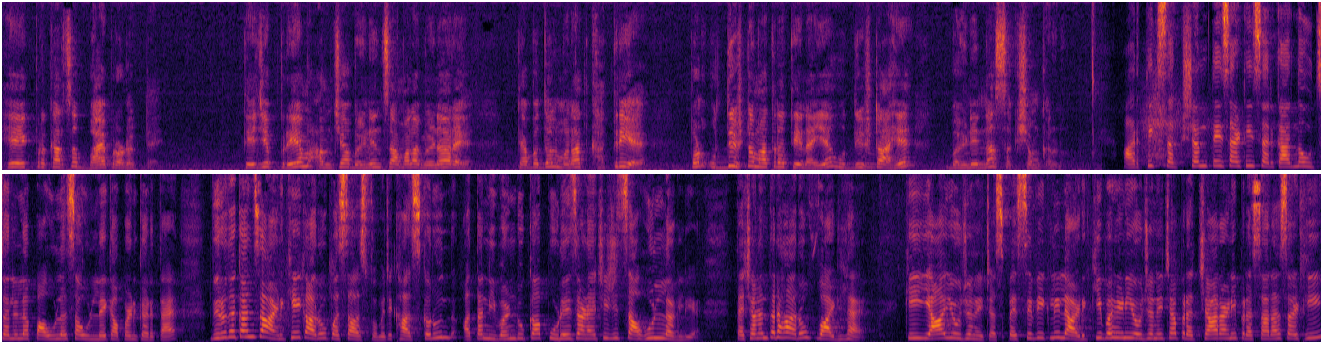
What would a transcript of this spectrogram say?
हे एक प्रकारचं बाय प्रॉडक्ट आहे. ते जे प्रेम आमच्या बहिणींचं आम्हाला मिळणार आहे त्याबद्दल मनात खात्री आहे पण उद्दिष्ट मात्र ते नाही आहे उद्दिष्ट आहे बहिणींना सक्षम करणं. आर्थिक सक्षमतेसाठी सरकारनं उचललेलं पाऊल असा उल्लेख आपण करताय. विरोधकांचा आणखी एक आरोप असा असतो म्हणजे खास करून आता निवडणुका पुढे जाण्याची जी चाहूल लागली आहे त्याच्यानंतर हा आरोप वाढला आहे की या योजनेच्या स्पेसिफिकली लाडकी बहीण योजनेच्या प्रचार आणि प्रसारासाठी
